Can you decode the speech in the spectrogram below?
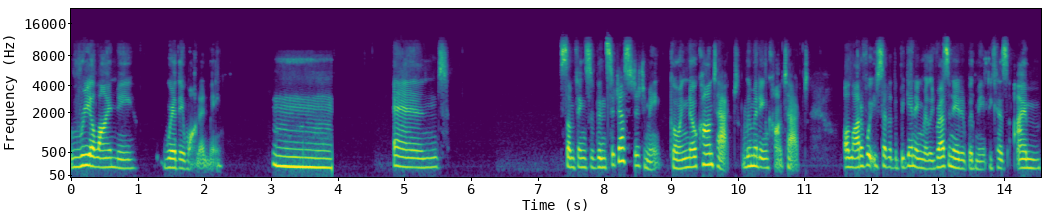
realign me where they wanted me. Mm. And some things have been suggested to me going no contact, limiting contact. A lot of what you said at the beginning really resonated with me because I'm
